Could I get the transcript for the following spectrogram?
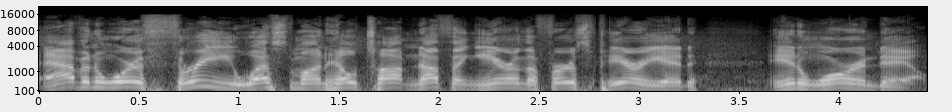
Avonworth three, Westmont Hilltop nothing here in the first period in Warrendale.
